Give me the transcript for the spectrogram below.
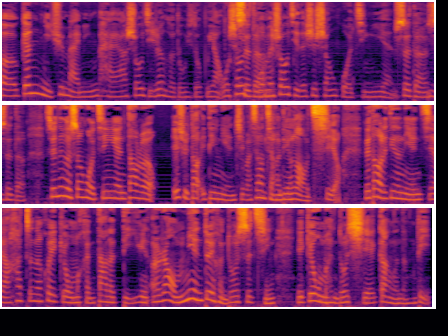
呃，跟你去买名牌啊，收集任何东西都不一样。我收我们收集的是生活经验。是的，是的。所以那个生活经验到了，也许到一定年纪吧，这样讲有点老气哦。因为到了一定的年纪啊，它真的会给我们很大的底蕴，而让我们面对很多事情，也给我们很多斜杠的能力。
